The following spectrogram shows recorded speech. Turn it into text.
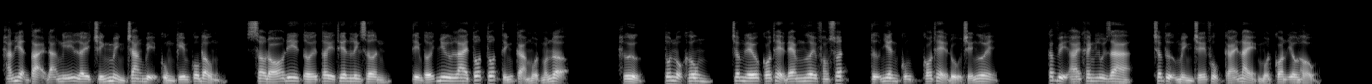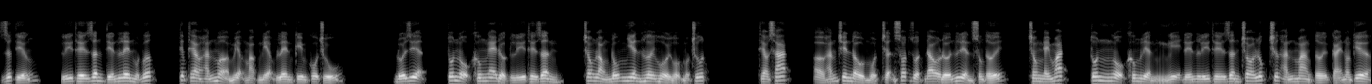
Hắn hiện tại đã nghĩ lấy chính mình trang bị cùng kim cô đồng sau đó đi tới tây thiên linh sơn, tìm tới như lai tốt tốt tính cả một món nợ. Ừ tôn ngộ không châm nếu có thể đem ngươi phóng xuất, tự nhiên cũng có thể đủ chế ngươi. Các vị ái khanh lui ra chấp tự mình chế phục cái này một con yêu hầu. Dứt tiếng, lý thế dân tiến lên một bước, tiếp theo hắn mở miệng mặc niệm lên kim cô chú. Đối diện, tôn nộ không nghe được lý thế dân, trong lòng đông nhiên hơi hồi hộp một chút. Theo sát, ở hắn trên đầu một trận sốt ruột đau đớn liền xông tới, trong nháy mắt, tôn ngộ không liền nghĩ đến lý thế dân cho lúc trước hắn mang tới cái nón kia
